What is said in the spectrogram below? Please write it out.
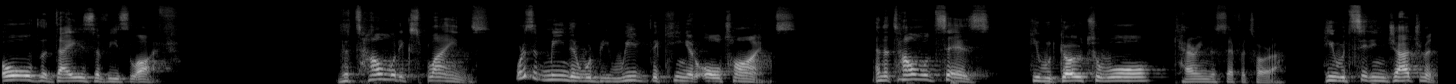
all the days of his life. The Talmud explains what does it mean that it would be with the king at all times? And the Talmud says he would go to war carrying the Sefer Torah. He would sit in judgment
